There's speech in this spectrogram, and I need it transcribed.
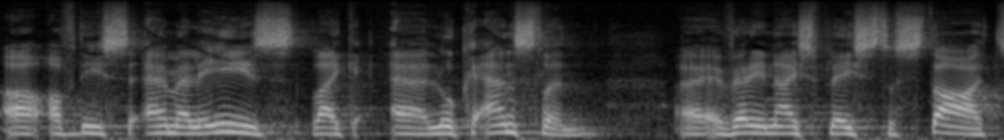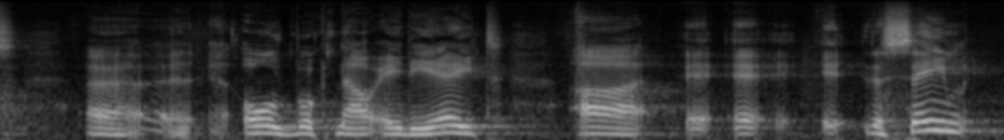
uh, of these MLEs, like uh, Luc Anselin, uh, a very nice place to start, uh, old book now 88, uh, it, it, the same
